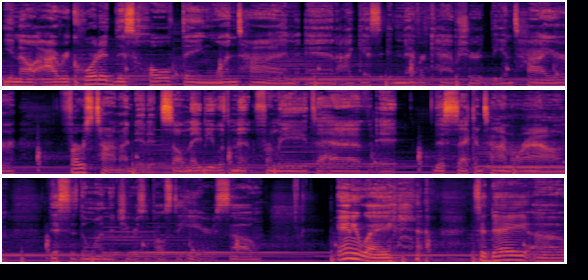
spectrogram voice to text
you know, I recorded this whole thing one time and I guess it never captured the entire first time I did it. So maybe it was meant for me to have it this second time around. This is the one that you were supposed to hear. So, anyway, today uh,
